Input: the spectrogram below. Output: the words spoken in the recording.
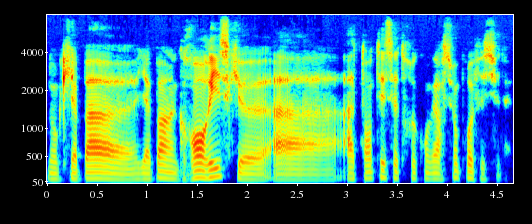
Donc, il n'y a pas, il y a pas un grand risque à, à tenter cette reconversion professionnelle.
